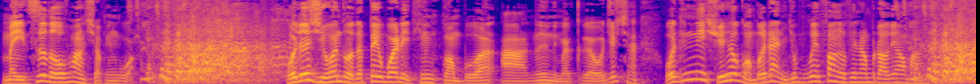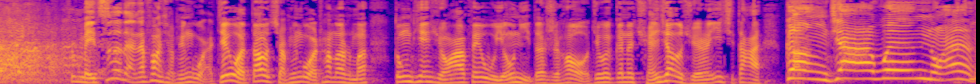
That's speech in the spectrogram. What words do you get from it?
每次都放小苹果。我就喜欢躲在被窝里听广播啊，那里面歌，我就想，我那学校广播站你就不会放个非常不着调吗？就每次在那放小苹果，结果到小苹果唱到什么“冬天雪花飞舞有你”的时候，就会跟着全校的学生一起大喊“更加温暖 ”，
